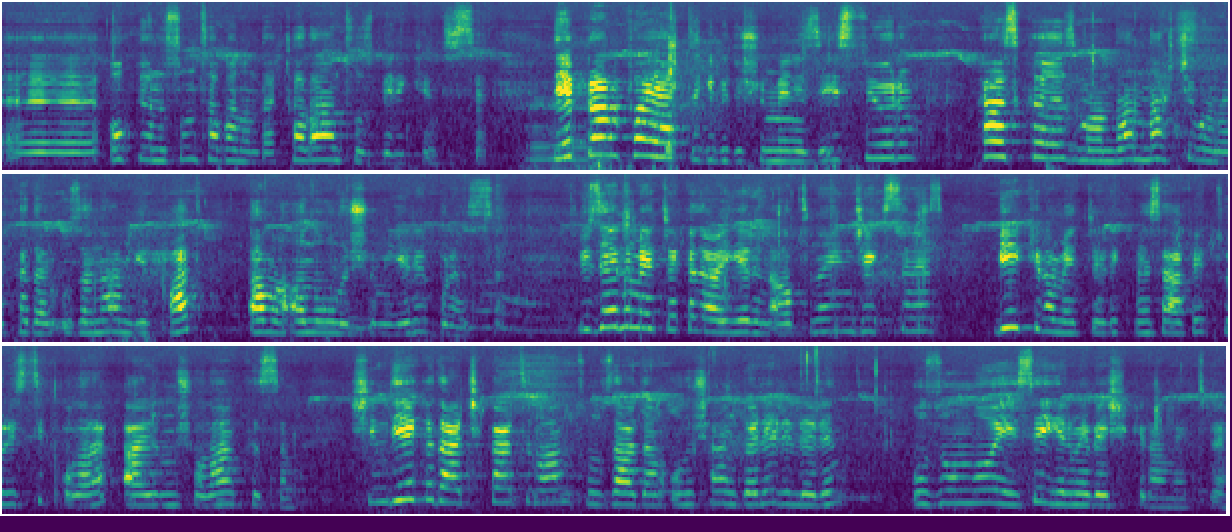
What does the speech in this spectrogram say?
eee, okyanusun tabanında kalan tuz birikintisi. Deprem fay hattı gibi düşünmenizi istiyorum. Kars Kağızman'dan Nahçıvan'a kadar uzanan bir hat ama ana oluşum yeri burası. 150 metre kadar yerin altına ineceksiniz. 1 kilometrelik mesafe turistik olarak ayrılmış olan kısım. Şimdiye kadar çıkartılan tuzlardan oluşan galerilerin uzunluğu ise 25 kilometre.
